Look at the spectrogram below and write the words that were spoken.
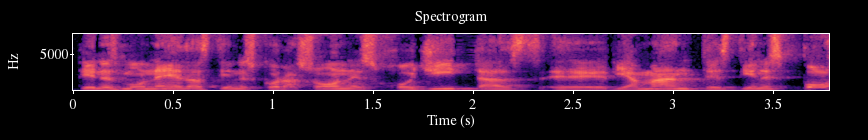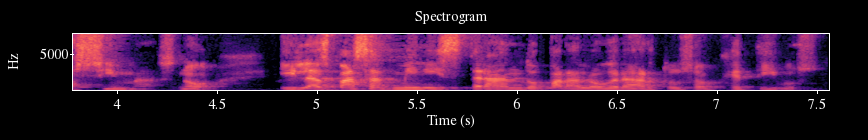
Tienes monedas, tienes corazones, joyitas, eh, diamantes, tienes pócimas, ¿no? Y las vas administrando para lograr tus objetivos.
